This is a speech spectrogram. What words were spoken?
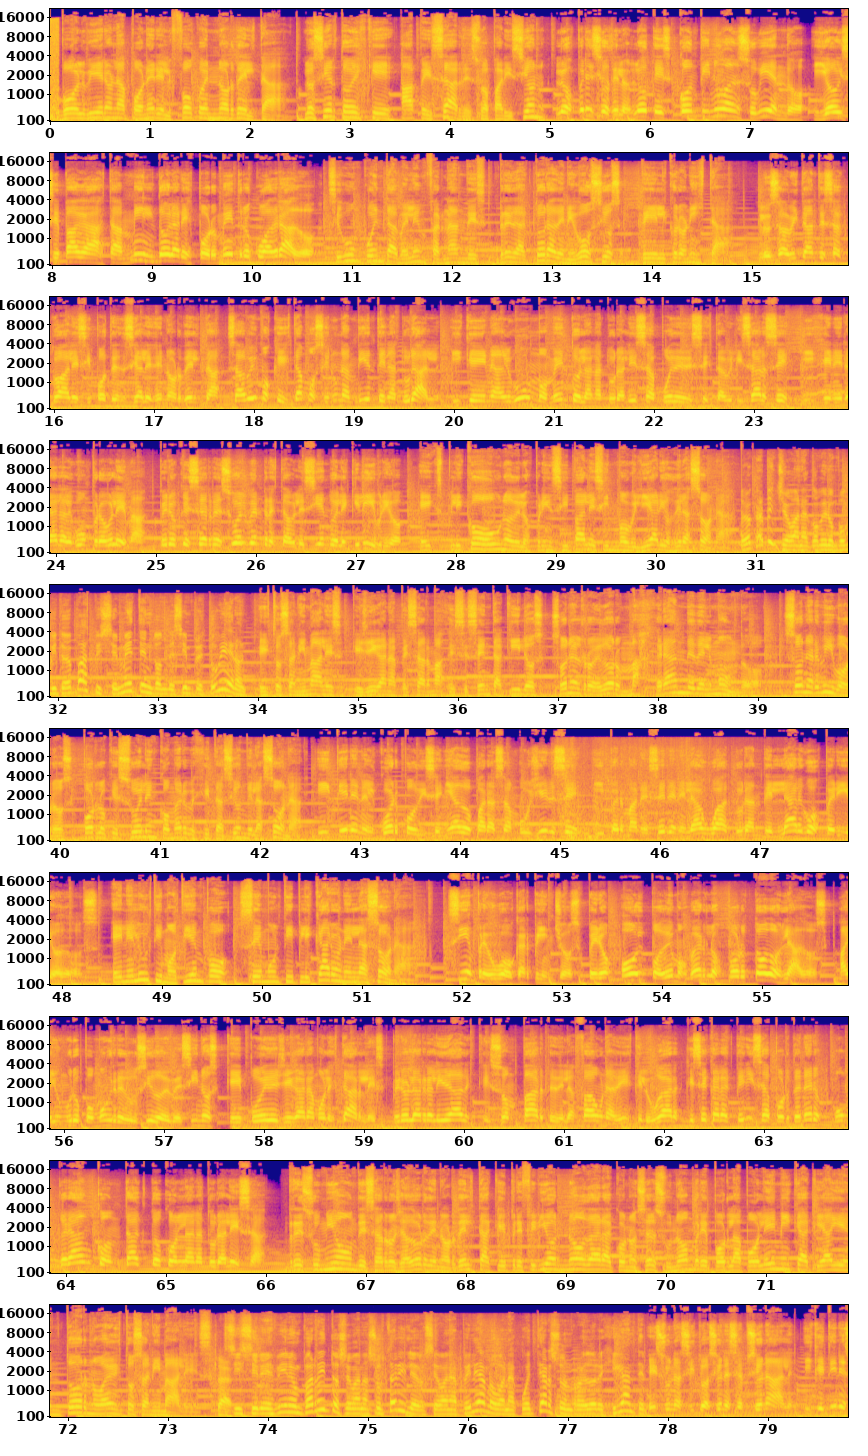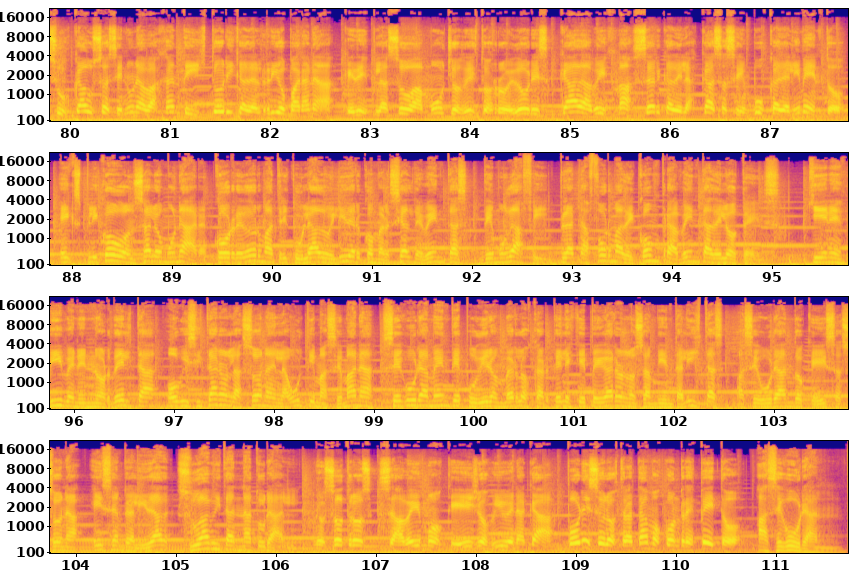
Volvieron a poner el foco en Nordelta. Lo cierto es que, a pesar de su aparición, los precios de los lotes continúan subiendo y hoy se paga hasta mil dólares por metro cuadrado, según cuenta Belén Fernández, redactora de negocios de El Cronista. Los habitantes actuales y potenciales de Nordelta sabemos que estamos en un ambiente natural y que en algún momento la naturaleza puede desestabilizarse y generar algún problema, pero que se resuelven restableciendo el equilibrio, explicó uno de los principales inmobiliarios de la zona. Los carpinchos van a comer un poquito de pasto se meten donde siempre estuvieron. Estos animales, que llegan a pesar más de 60 kilos, son el roedor más grande del mundo. Son herbívoros, por lo que suelen comer vegetación de la zona y tienen el cuerpo diseñado para zambullirse y permanecer en el agua durante largos periodos. En el último tiempo se multiplicaron en la zona. Siempre hubo carpinchos, pero hoy podemos verlos por todos lados. Hay un grupo muy reducido de vecinos que puede llegar a molestarles, pero la realidad que son parte de la fauna de este lugar que se caracteriza por tener un gran contacto con la naturaleza resumió un desarrollador de Nordelta que prefirió no dar a conocer su nombre por la polémica que hay en torno a estos animales. Si se les viene un perrito, se van a asustar y se van a pelear, lo van a cuetear, son roedores gigantes. Es una situación excepcional y que tiene sus causas en una bajante histórica del río Paraná, que desplazó a muchos de estos roedores cada vez más cerca de las casas en busca de alimento, explicó Gonzalo Munar, corredor matriculado y líder comercial de ventas de Mudafi, plataforma de compra-venta de lotes. Quienes viven en Nordelta o visitaron la zona en la última semana seguramente pudieron ver los carteles que pegaron los ambientalistas asegurando que esa zona es en realidad su hábitat natural. Nosotros sabemos que ellos viven acá, por eso los tratamos con respeto, aseguran.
